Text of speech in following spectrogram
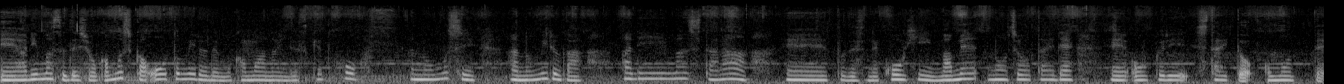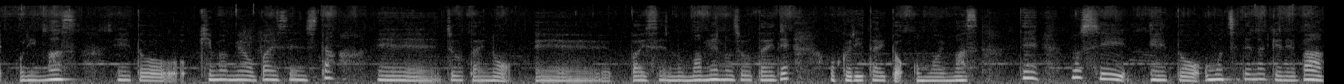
えー、ありますでしょうか？もしくはオートミルでも構わないんですけどあのもしあのミルがありましたら、えーとですね、コーヒー豆の状態で、えー、お送りしたいと思っております。えーと、木豆を焙煎した、えー、状態の、えー、焙煎の豆の状態で送りたいと思います。でもし、えーと、お持ちでなければ、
